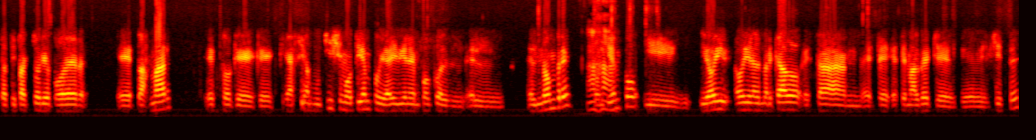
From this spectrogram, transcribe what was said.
satisfactorio poder eh, plasmar esto que, que, que hacía muchísimo tiempo y ahí viene un poco el, el, el nombre Ajá. con tiempo y, y hoy hoy en el mercado están este este Malbec que, que dijiste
